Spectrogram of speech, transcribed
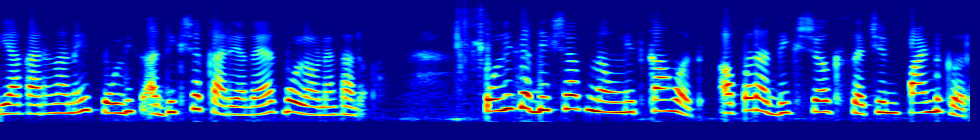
या कारणाने पोलीस अधीक्षक कार्यालयात बोलावण्यात आलं. पोलीस अधीक्षक नवनीत कामत अपर अधीक्षक सचिन पांडकर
